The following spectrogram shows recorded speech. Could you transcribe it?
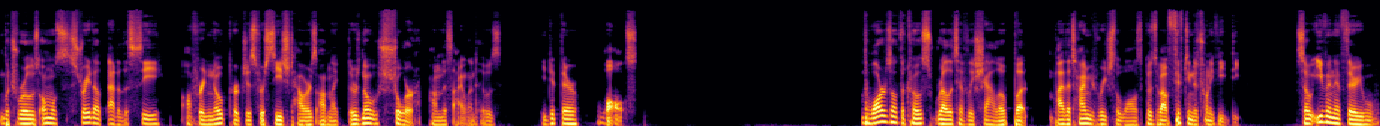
which rose almost straight up out of the sea, offering no purchase for siege towers on like there's no shore on this island. It was you get there, walls. The waters off the coast relatively shallow, but by the time you reach the walls, it was about 15 to 20 feet deep. So even if they, you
